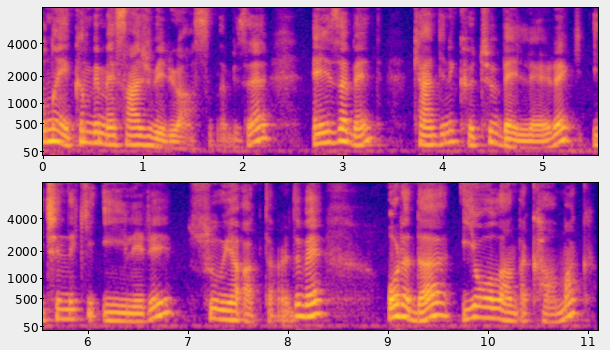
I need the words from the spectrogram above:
buna yakın bir mesaj veriyor aslında bize. Elizabeth kendini kötü belleyerek içindeki iyileri suya aktardı ve orada iyi olanda kalmak,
